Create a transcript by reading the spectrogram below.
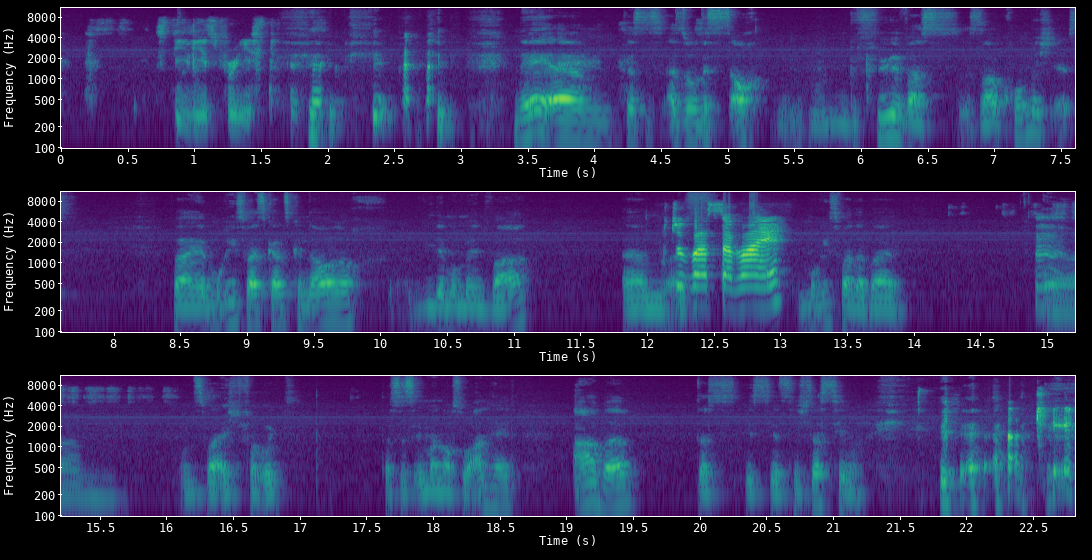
Stevie ist freezed. nee, ähm, das ist also das ist auch ein Gefühl, was sau komisch ist. Weil Maurice weiß ganz genau noch, wie der Moment war. Ähm, du warst dabei. Maurice war dabei. Hm. Ähm, und es war echt verrückt, dass es immer noch so anhält. Aber das ist jetzt nicht das Thema. Okay.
